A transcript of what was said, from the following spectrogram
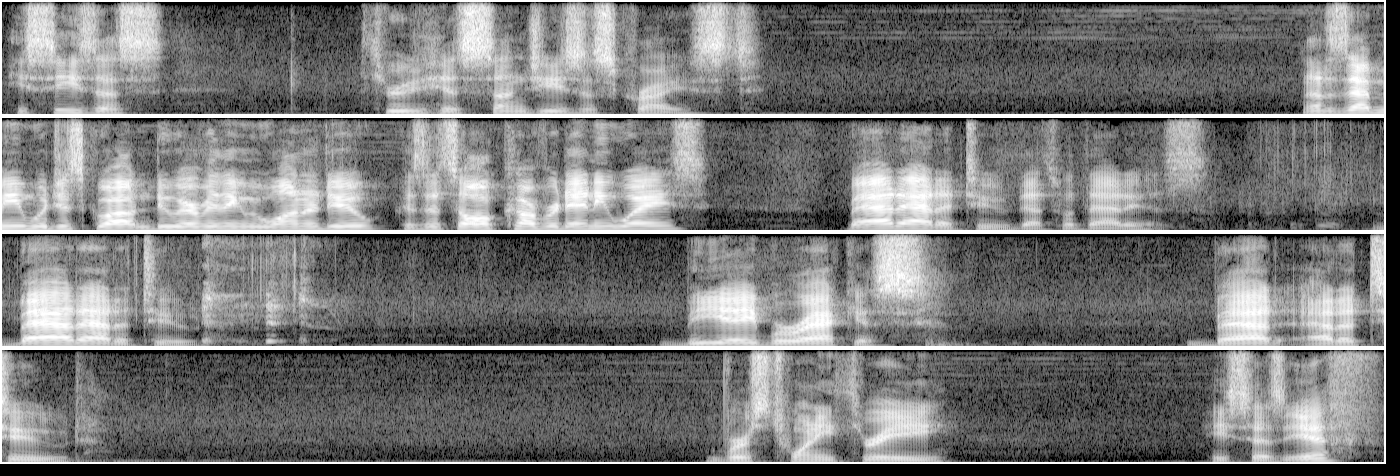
He sees us through his Son, Jesus Christ. Now, does that mean we just go out and do everything we want to do because it's all covered anyways? Bad attitude, that's what that is. Bad attitude. B.A. Baracus. Bad attitude. Verse 23, he says, If,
